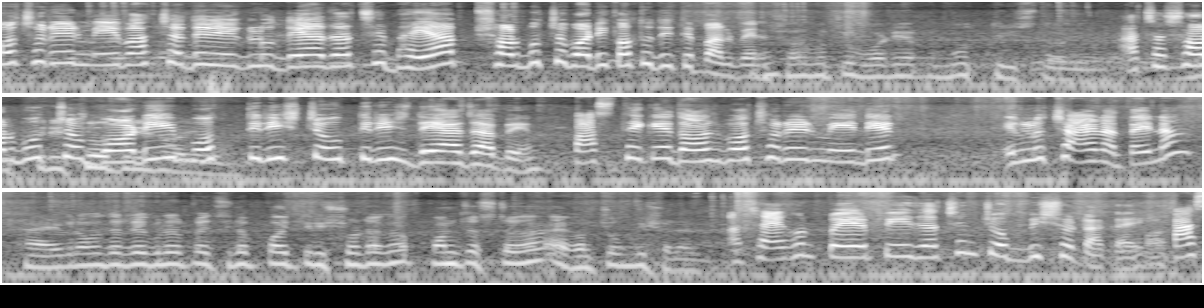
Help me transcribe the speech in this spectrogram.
বছরের মেয়ে বাচ্চাদের এগুলো দেয়া যাচ্ছে। ভাইয়া সর্বোচ্চ বডি কত দিতে পারবেন? সর্বোচ্চ বডি আচ্ছা সর্বোচ্চ বডি বত্রিশ চৌত্রিশ দেয়া যাবে। পাঁচ থেকে দশ বছরের মেয়েদের এগুলো চায় না তাই না? হ্যাঁ এগুলো আমাদের রেগুলার প্রাইস ছিল পঁয়ত্রিশশো টাকা পঞ্চাশ টাকা এখন চব্বিশশো টাকা। আচ্ছা এখন পেয়ে পেয়ে যাচ্ছেন চব্বিশশো টাকায়। পাঁচ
